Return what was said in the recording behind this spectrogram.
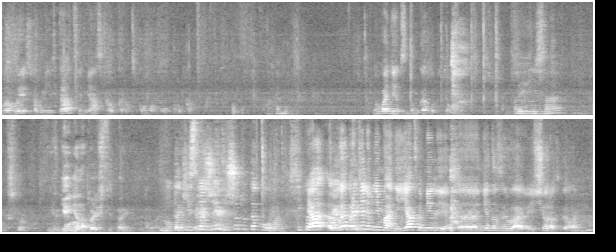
главы администрации Мянского городского округа. А? Ну, в одиннадцатом году кто был? А я не знаю. Евгений Анатольевич Степовик. Ну так и скажите, что тут такого? Степан- Я, э, вы обратили внимание, я фамилии э, не называю, еще раз говорю. Ага.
